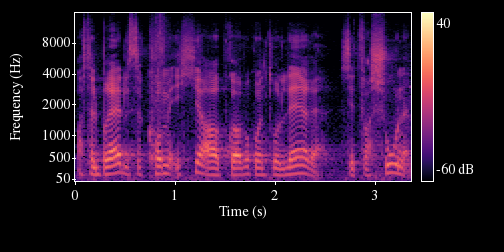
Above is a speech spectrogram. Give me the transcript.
at helbredelse kommer ikke av å prøve å kontrollere situasjonen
